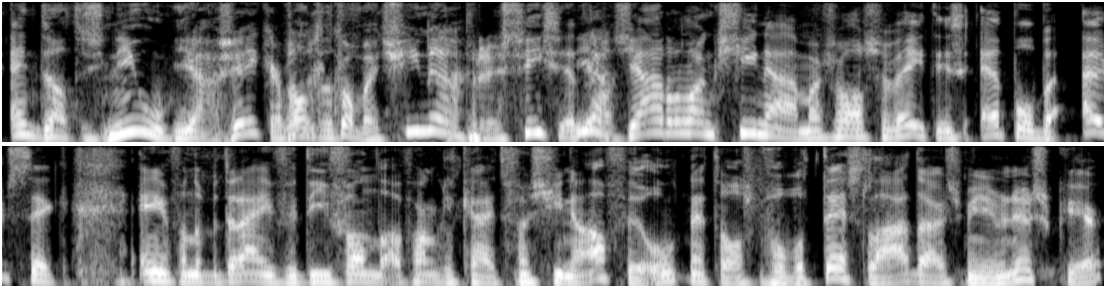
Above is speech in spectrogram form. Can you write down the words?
en dat is nieuw. Ja, zeker, want, Want het het- kwam uit China. Precies, het Ja. was jarenlang China. Maar zoals we weten is Apple bij uitstek een van de bedrijven die van de afhankelijkheid van China af wil. Net als bijvoorbeeld Tesla, daar is meer een keer.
